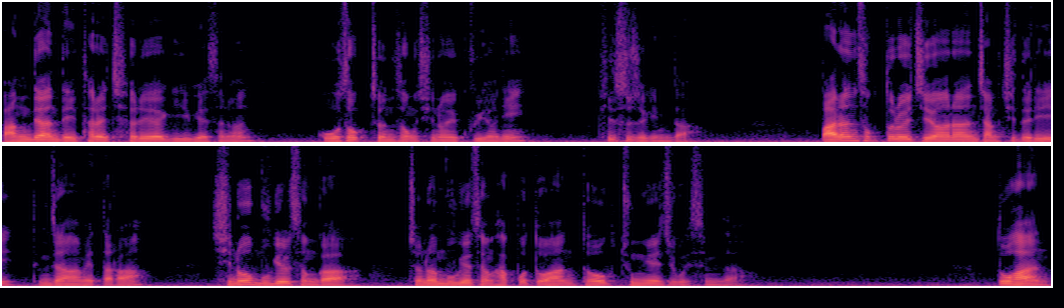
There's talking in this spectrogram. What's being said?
방대한 데이터를 처리하기 위해서는 고속 전송 신호의 구현이 필수적입니다. 빠른 속도를 지원하는 장치들이 등장함에 따라 신호 무결성과 전원 무결성 확보 또한 더욱 중요해지고 있습니다. 또한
